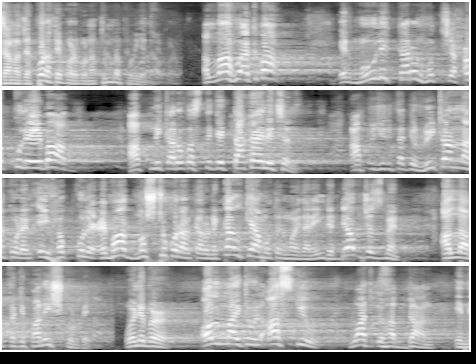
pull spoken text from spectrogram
জানাজা পড়াতে পারব না, তোমরা পড়িয়ে দাও। আল্লাহ আকবার। এর মৌলিক কারণ হচ্ছে হকুলে এবাদ আপনি কারও কাছ থেকে টাকা এনেছেন, আপনি যদি তাকে রিটার্ন না করেন, এই হকুলে এবাদ নষ্ট করার কারণে কালকে আমতের ময়দানে in the day of judgement আল্লাহ আপনাকে পানিশ করবে। Whenever almighty will ask you what you have done in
